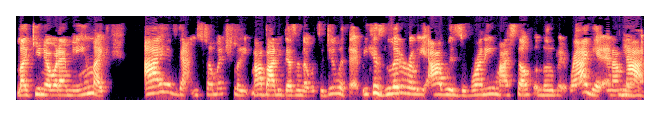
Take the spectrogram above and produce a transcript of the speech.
Like, you know what I mean? Like, I have gotten so much sleep, my body doesn't know what to do with it because literally I was running myself a little bit ragged and I'm yeah. not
